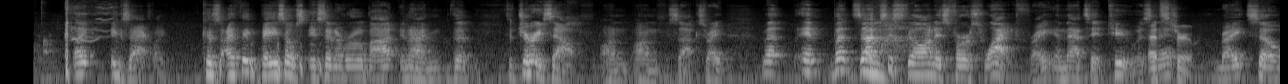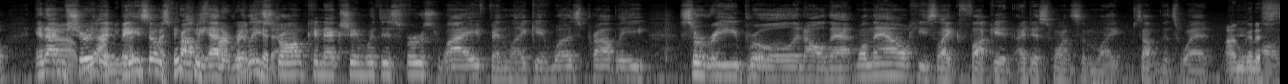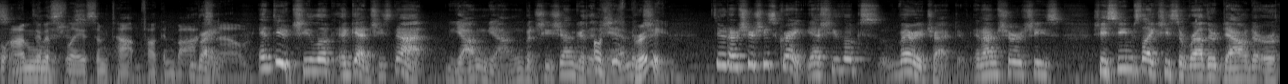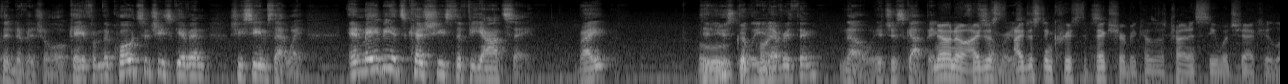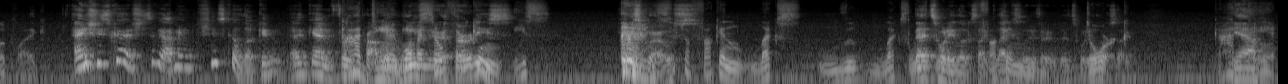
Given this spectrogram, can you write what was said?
like exactly, because I think Bezos isn't a robot, and I'm the the jury's out on on Zucks, right? But and but Zucks is still on his first wife, right? And that's it too, isn't That's it? That's true. right? So, and I'm Uh, sure yeah, I that mean, I- I Bezos probably had a really kid out. strong connection with his first wife, and like it was probably cerebral and all that. Well, now he's like, "Fuck it, I just want some like something that's wet." I'm gonna awesome, I'm gonna delicious." slay some top fucking box Right. now. And dude, she look again. She's not young, young, but she's younger than Oh, him. she's and pretty. she- dude, I'm sure she's great. Yeah, she looks very attractive, and I'm sure she's she seems like she's a rather down to earth individual. Okay, from the quotes that she's given, she seems that way, and maybe it's because she's the fiance, right? Did Ooh, you good delete point. everything? No, it just got bigger. No, no, I just. I just increased the picture because I was trying to see what she actually looked like. and she's good. She's good. I mean, she's good looking. Again, for God probably damn, a woman he's so in her thirties. He's He's he's gross. such a fucking Lex Lex. That's what he looks like, Lex Luthor. That's what he looks dork. like. God Yeah. damn.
